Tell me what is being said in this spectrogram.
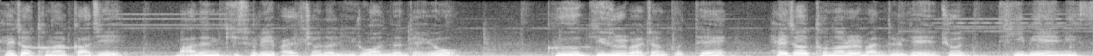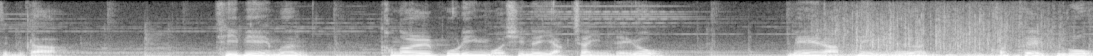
해저 터널까지 많은 기술의 발전을 이루었는데요. 그 기술 발전 끝에 해저 터널을 만들게 해준 TBM이 있습니다. TBM은 터널 보링 머신의 약자인데요. 맨 앞에 있는 커터 헤드로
